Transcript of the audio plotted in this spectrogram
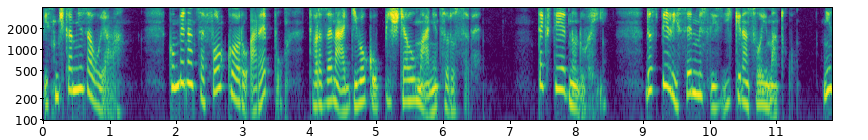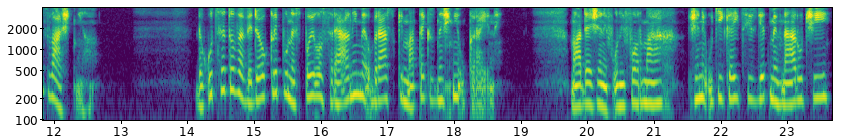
Písnička mě zaujala. Kombinace folkloru a repu, tvrzená divokou píšťalou, má něco do sebe. Text je jednoduchý. Dospělý syn myslí z díky na svoji matku. Nic zvláštního. Dokud se to ve videoklipu nespojilo s reálnými obrázky matek z dnešní Ukrajiny. Mladé ženy v uniformách, ženy utíkající s dětmi v náručí,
